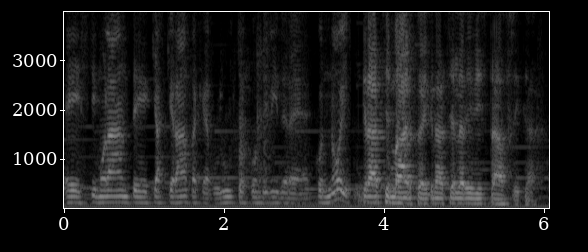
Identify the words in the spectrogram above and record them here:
e stimolante chiacchierata che ha voluto condividere con noi. Grazie Marco e grazie alla rivista Africa.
